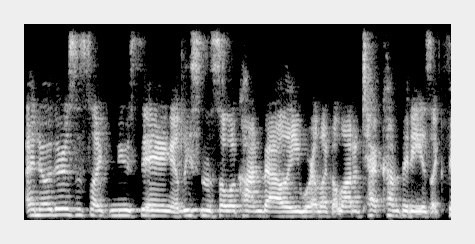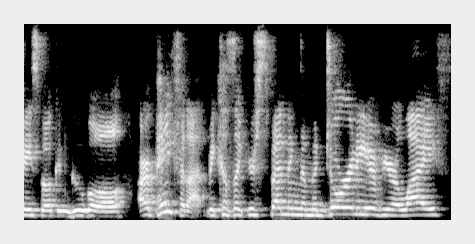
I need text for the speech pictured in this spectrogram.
I know there's this like new thing, at least in the Silicon Valley, where like a lot of tech companies like Facebook and Google are paying for that because like you're spending the majority of your life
